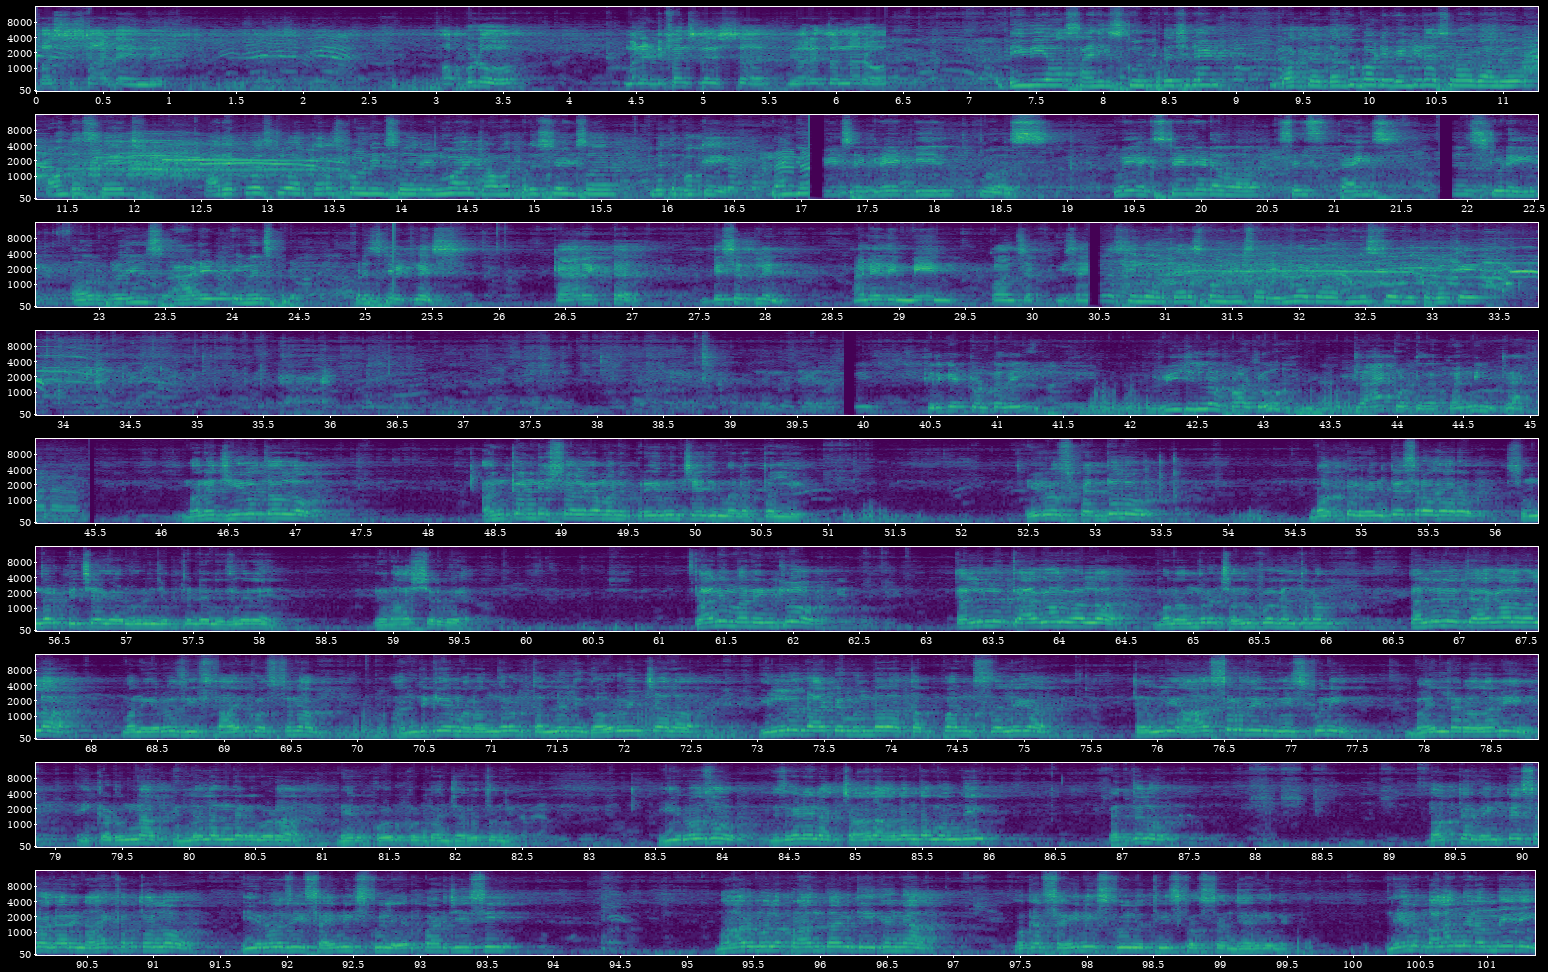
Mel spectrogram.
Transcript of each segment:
First start అయింది. అప్పుడు మన డిఫెన్స్ మినిస్టర్ ఎవరైతే ఉన్నారో DVR Sainik school president doctor Daggupati Venkateswararao గారు on the stage I request to our correspondent sir, invite our president sir with a bouquet. Thank you. It's a great deal to us. We extended our since thanks today. Our presence added immense prestige. Fitness, character, discipline, and the main concept is. Requesting our correspondent sir, invite our minister with a bouquet. Cricket ఉంటుంది. వీటిల్లో పాటు track ఉంటుంది running track. మన జీవితంలో అన్కండిషనల్గా మనం ప్రేమించేది మన తల్లి. ఈరోజు పెద్దలు డాక్టర్ వెంకటేశ్వర గారు సుందర్ పిచ్చయ్య గారి గురించి చెప్తుంటే నిజంగానే నేను ఆశ్చర్యపోయా. కానీ మన ఇంట్లో తల్లుల త్యాగాల వల్ల మనందరం చదువుకోగలుగుతున్నాం. తల్లుల త్యాగాల వల్ల మనం ఈరోజు ఈ స్థాయికి వస్తున్నాం. అందుకే మనందరం తల్లిని గౌరవించాలా? ఇల్లు దాటే ముందర తప్పనిసరిగా తల్లి ఆశ్రదం తీసుకుని బయలుదేరాలని ఇక్కడున్న పిల్లలందరినీ కూడా నేను కోరుకుంటాం జరుగుతుంది. ఈరోజు నిజంగానే నాకు చాలా ఆనందంగా ఉంది. పెద్దలు డాక్టర్ వెంకటేశ్వర గారి నాయకత్వంలో ఈరోజు ఈ సైనిక్ స్కూల్ ఏర్పాటు చేసి మారుమూల ప్రాంతానికి ఏకంగా ఒక సైనిక్ స్కూల్ తీసుకొస్తాం జరిగింది. నేను బలంగా నమ్మేది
